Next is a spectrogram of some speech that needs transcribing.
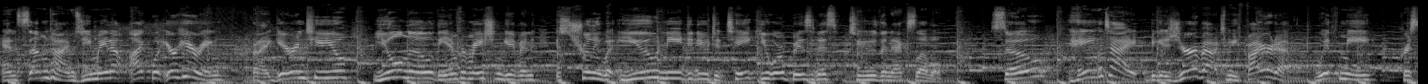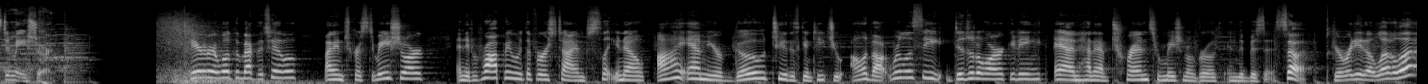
And sometimes you may not like what you're hearing, but I guarantee you, you'll know the information given is truly what you need to do to take your business to the next level. So hang tight because you're about to be fired up with me, Krista Mashore. Hey, everyone, welcome back to the channel. My name is Krista Mashore. And if you're popping with the first time, just let you know, I am your go-to that's going to teach you all about real estate, digital marketing, and how to have transformational growth in the business. So if you're ready to level up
